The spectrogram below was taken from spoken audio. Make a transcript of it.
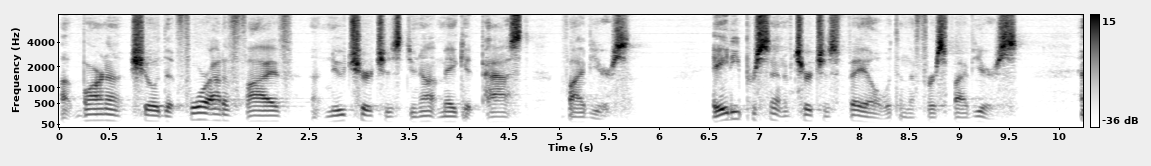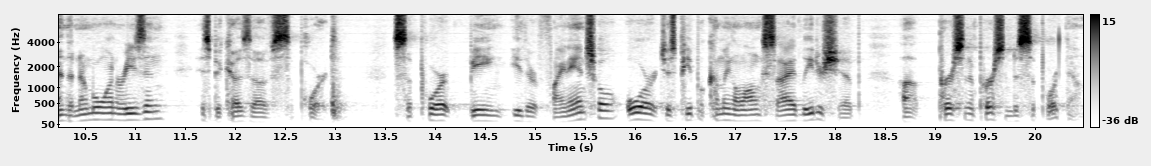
uh, Barna showed that four out of five uh, new churches do not make it past five years. 80% of churches fail within the first five years. And the number one reason is because of support support being either financial or just people coming alongside leadership, uh, person to person, to support them.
